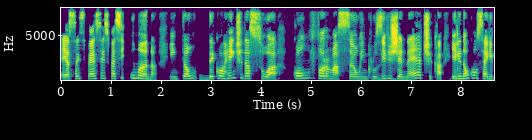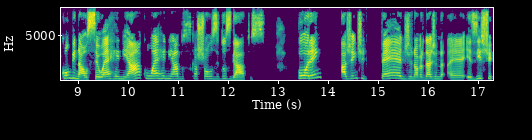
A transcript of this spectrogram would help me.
Essa espécie é a espécie humana. Então, decorrente da sua conformação, inclusive genética, ele não consegue combinar o seu RNA com o RNA dos cachorros e dos gatos. Porém, a gente pede, na verdade, é, existe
